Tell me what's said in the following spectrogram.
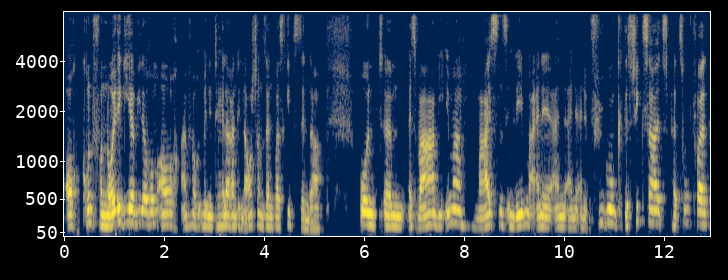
auch Grund von Neugier wiederum auch einfach über den Tellerrand hinausschauen und sagen, was gibt es denn da? Und ähm, es war wie immer meistens im Leben eine, eine, eine, eine Fügung des Schicksals per Zufall,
